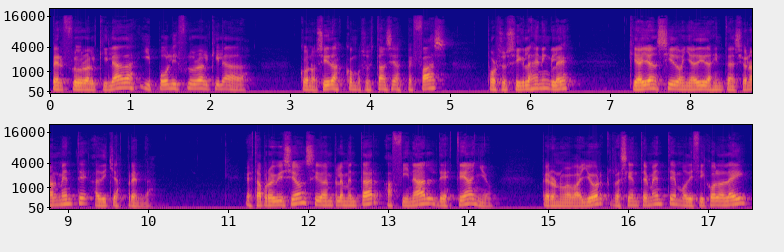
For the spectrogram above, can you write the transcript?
perfluoroalquiladas y polifluoroalquiladas, conocidas como sustancias PFAS por sus siglas en inglés, que hayan sido añadidas intencionalmente a dichas prendas. Esta prohibición se iba a implementar a final de este año, pero Nueva York recientemente modificó la ley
